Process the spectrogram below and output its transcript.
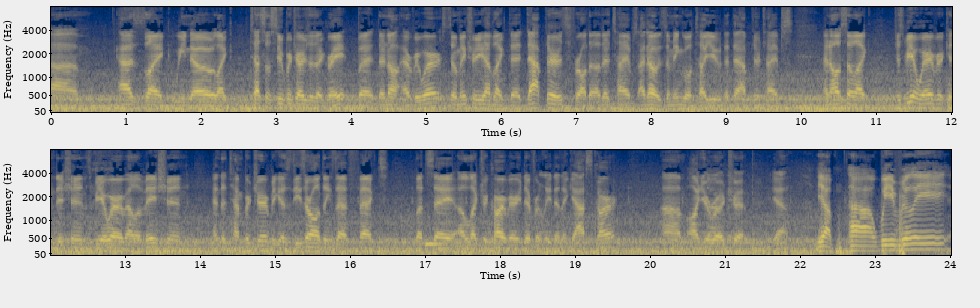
um, as like we know like tesla superchargers are great but they're not everywhere. So make sure you have like the adapters for all the other types. I know Zaming will tell you the adapter types. And also like just be aware of your conditions be aware of elevation and the temperature because these are all things that affect let's say an electric car very differently than a gas car um, on your road trip. Yeah. Yeah, uh, we really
